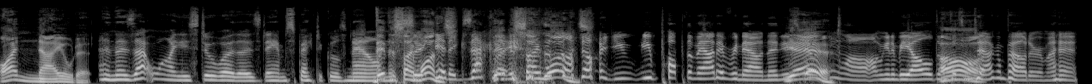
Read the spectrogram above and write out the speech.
I nailed it. And is that why you still wear those damn spectacles now? They're and the same suit? ones. Yeah, exactly. They're the same ones. I know, you, you pop them out every now and then. You Yeah. go, oh, I'm going to be old and put Oh. some talcum powder in my hair.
